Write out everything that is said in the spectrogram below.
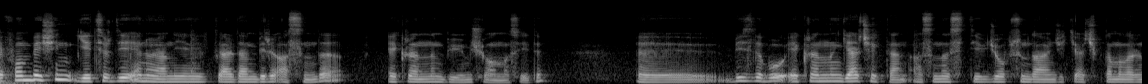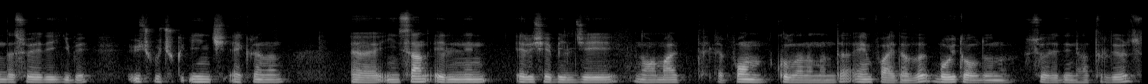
iPhone 5'in getirdiği en önemli yeniliklerden biri aslında ekranının büyümüş olmasıydı. Ee, biz de bu ekranının gerçekten aslında Steve Jobs'un daha önceki açıklamalarında söylediği gibi 3.5 inç ekranın e, insan elinin erişebileceği normal telefon kullanımında en faydalı boyut olduğunu söylediğini hatırlıyoruz.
